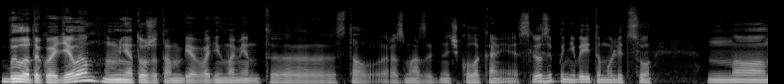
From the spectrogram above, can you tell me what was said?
Было такое дело. У меня тоже там я в один момент э, стал размазывать, значит, кулаками слезы по небритому лицу. Но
